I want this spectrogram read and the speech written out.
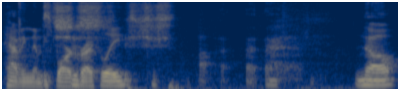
having them It's spar just- correctly? It's just uh, uh, no.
